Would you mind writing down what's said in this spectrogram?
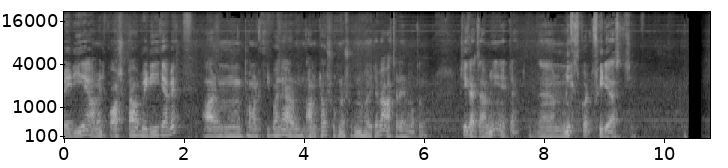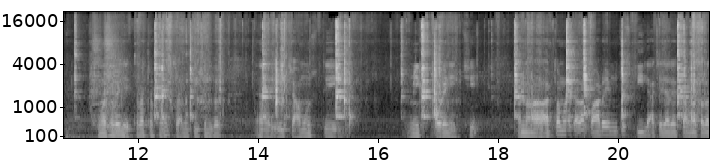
বেরিয়ে, আমের কষটাও বেরিয়ে যাবে আর তোমার কী বলে, আর আমটাও শুকনো শুকনো হয়ে যাবে আচারের মতন। ঠিক আছে, আমি এটা মিক্স করে ফিরে আসছি। তোমরা সবাই দেখতে পাচ্ছ ফ্রেন্ডস আমি কী সুন্দর এই চামচ দিয়ে মিক্স করে নিচ্ছি। না, আর তোমরা যারা পারো, এমনিতে স্কিল আছে যাদের, তোমরা তারা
